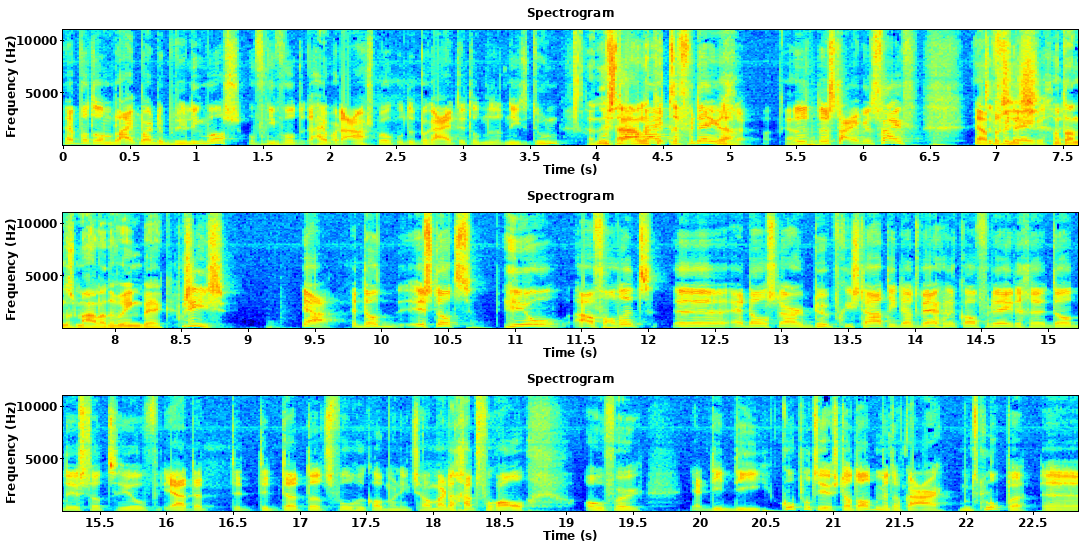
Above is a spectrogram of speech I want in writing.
Hè, wat dan blijkbaar de bedoeling was. Of in ieder geval, hij wordt aangesproken op de bereidheid om dat niet te doen. Dan Hoe staan wij te verdedigen? Ja, ja. Dan sta je met vijf Ja, te precies. verdedigen. Want anders malen de wingback. Precies. Ja, en dan is dat heel aanvallend. Eh, en als daar Dumfries staat die daadwerkelijk kan verdedigen, dan is dat heel... Ja, dat, dat, dat, dat volg ik allemaal niet zo. Maar dat gaat vooral over ja, die, die koppeltjes, dat dat met elkaar moet kloppen. Eh,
